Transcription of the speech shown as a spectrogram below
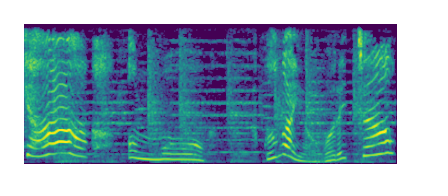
じゃあもう服が汚れちゃう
